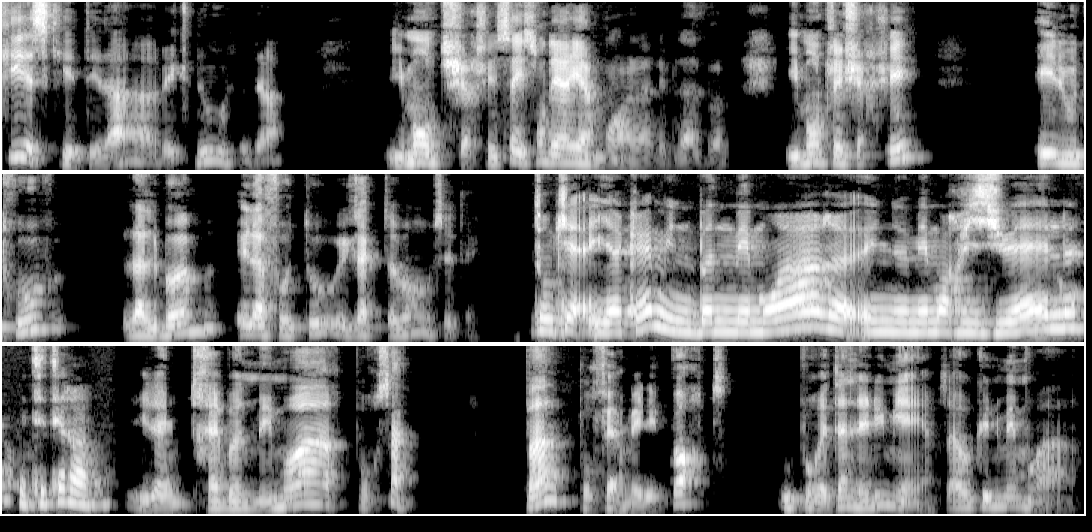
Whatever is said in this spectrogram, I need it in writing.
qui est-ce qui était là avec nous, etc. Il monte chercher ça, ils sont derrière moi, là, les albums. Il monte les chercher et il nous trouve l'album et la photo exactement où c'était. Donc il y, a quand même une bonne mémoire, une mémoire visuelle, etc. Il a une très bonne mémoire pour ça. Pas pour fermer les portes ou pour éteindre les lumières. Ça n'a aucune mémoire.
